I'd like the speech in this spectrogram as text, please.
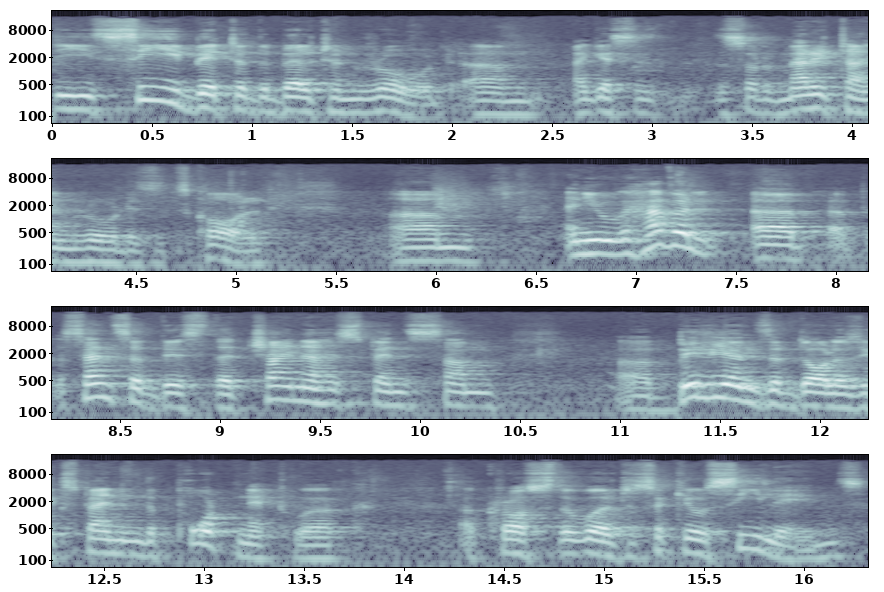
the sea bit of the Belt and Road. Um, I guess the sort of maritime road, as it's called. Um, and you have a, a, a, sense of this that China has spent some uh, billions of dollars expanding the port network across the world to secure sea lanes,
